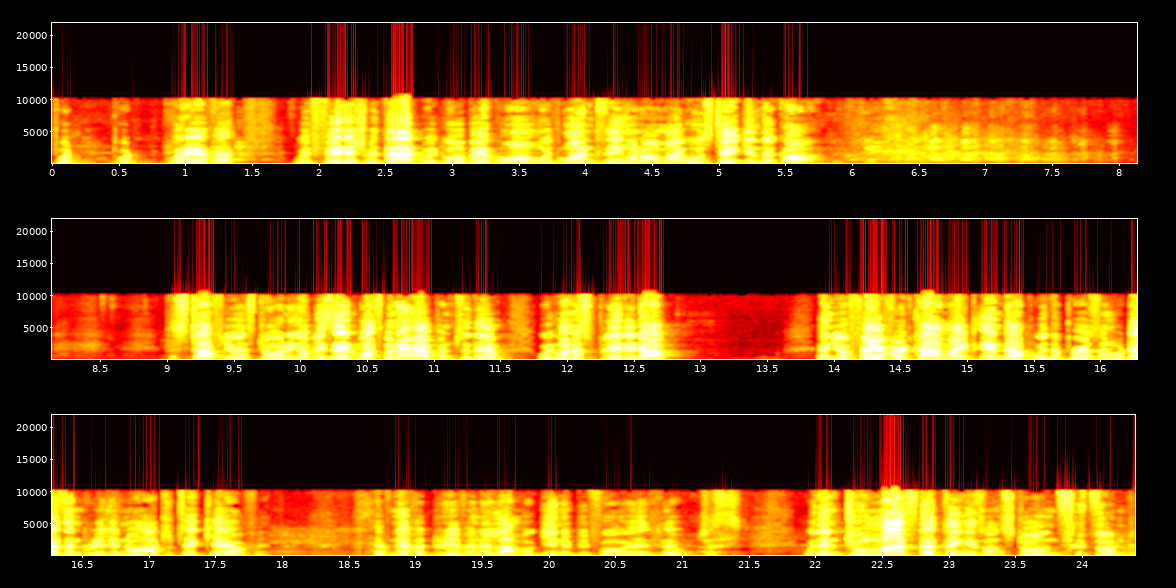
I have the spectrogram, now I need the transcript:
put, put whatever. We finish with that. We go back home with one thing on our mind. Who's taking the car? The stuff you were storing up. He said, What's going to happen to them? We're going to split it up. And your favorite car might end up with a person who doesn't really know how to take care of it. They've never driven a Lamborghini before. Eh? Just within two months, that thing is on stones. It's on.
